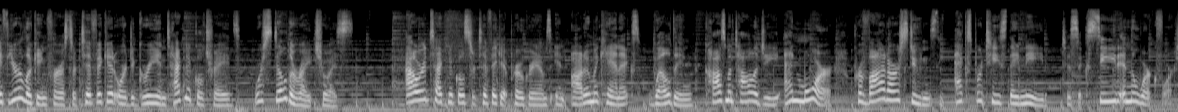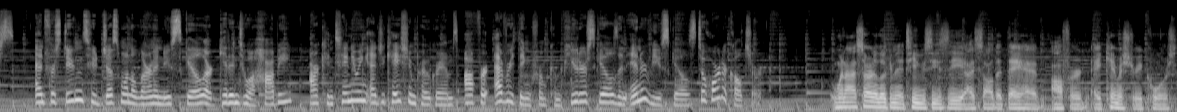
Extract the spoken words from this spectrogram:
If you're looking for a certificate or degree in technical trades, we're still the right choice. Our technical certificate programs in auto mechanics, welding, cosmetology, and more provide our students the expertise they need to succeed in the workforce. And for students who just want to learn a new skill or get into a hobby, our continuing education programs offer everything from computer skills and interview skills to horticulture. When I started looking at TVCC, I saw that they had offered a chemistry course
